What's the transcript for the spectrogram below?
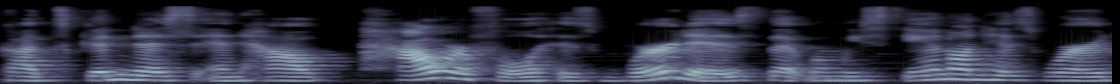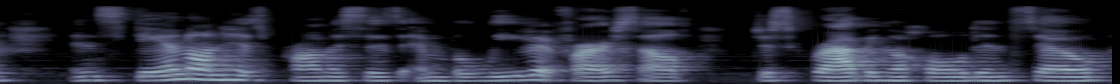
God's goodness and how powerful His word is. That when we stand on His word and stand on His promises and believe it for ourselves, just grabbing a hold. And so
